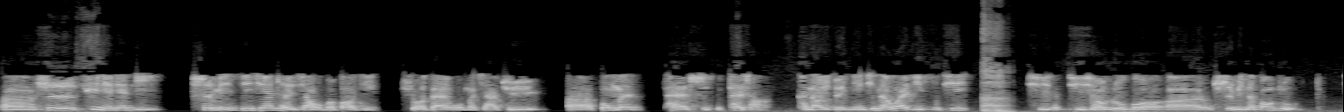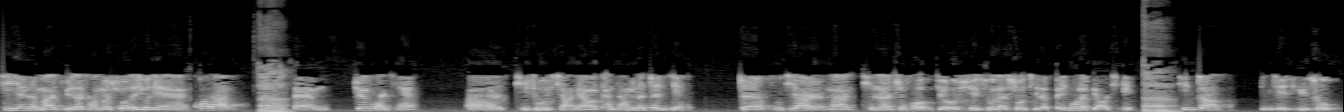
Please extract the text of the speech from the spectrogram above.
嗯，是去年年底，市民金先生向我们报警。说在我们辖区呃东门菜市菜场看到一对年轻的外地夫妻，嗯，祈祈求路过呃市民的帮助。金先生嘛觉得他们说的有点夸大了，就在捐款前，呃提出想要看他们的证件。这夫妻二人嘛听了之后就迅速的收起了悲痛的表情，嗯，紧张并且局促，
